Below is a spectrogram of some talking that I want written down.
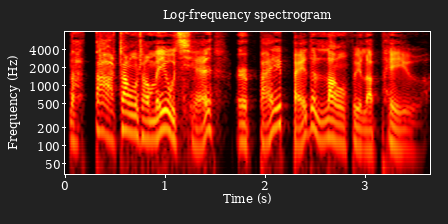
那大账上没有钱，而白白的浪费了配额。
